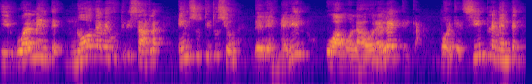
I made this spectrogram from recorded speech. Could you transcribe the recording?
Igualmente, no debes utilizarla en sustitución del esmeril o amoladora eléctrica, porque simplemente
